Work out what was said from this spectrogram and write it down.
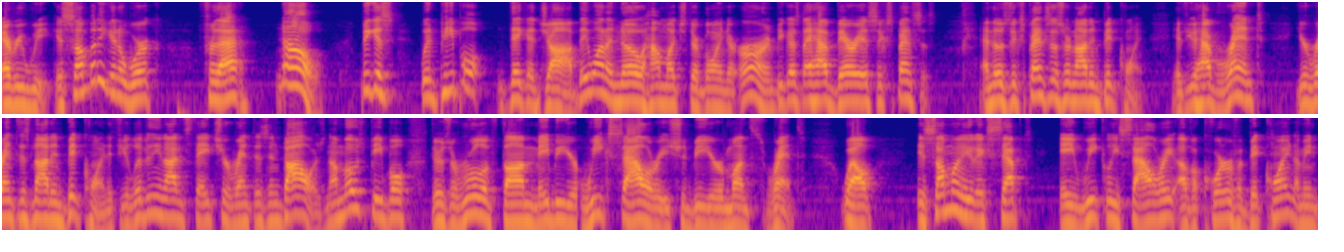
every week? Is somebody going to work for that? No, because when people take a job, they want to know how much they're going to earn because they have various expenses. And those expenses are not in Bitcoin. If you have rent, your rent is not in Bitcoin. If you live in the United States, your rent is in dollars. Now, most people, there's a rule of thumb maybe your week's salary should be your month's rent. Well, is someone going to accept a weekly salary of a quarter of a Bitcoin? I mean,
